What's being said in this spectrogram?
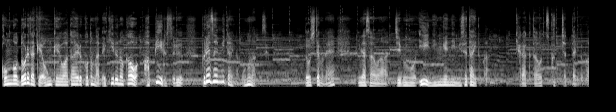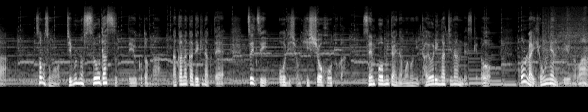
今後どれだけ恩恵を与えることができるのかをアピールするプレゼンみたいなものなんですよ。どうしてもね皆さんは自分をいい人間に見せたいとかキャラクターを作っちゃったりとかそもそも自分の素を出すっていうことがなかなかできなくてついついオーディション必勝法とか戦法みたいなものに頼りがちなんですけど本来表現っていうのは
